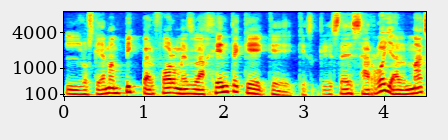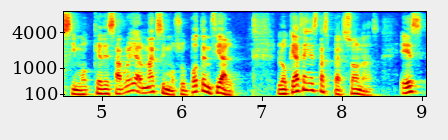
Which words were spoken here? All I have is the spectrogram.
los que llaman peak performers, la gente que, que, se desarrolla al máximo, que desarrolla al máximo su potencial, lo que hacen estas personas es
